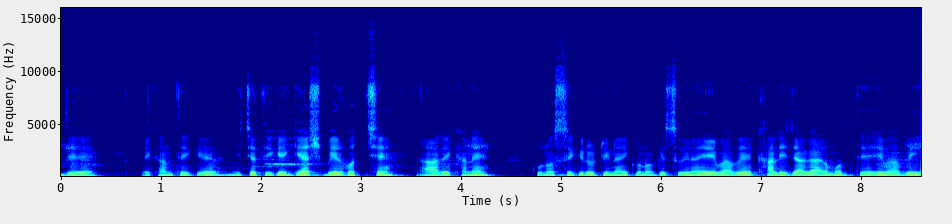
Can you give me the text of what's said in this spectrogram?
যে এখান থেকে নিচে থেকে গ্যাস বের হচ্ছে আর এখানে কোনো সিকিউরিটি নাই, কোনো কিছুই নাই। এভাবে খালি জায়গার মধ্যে এভাবেই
